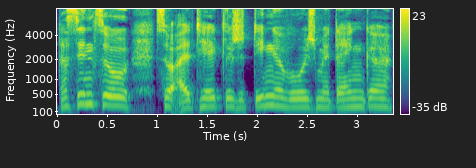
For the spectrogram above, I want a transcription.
Das sind so, so alltägliche Dinge, wo ich mir denke,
